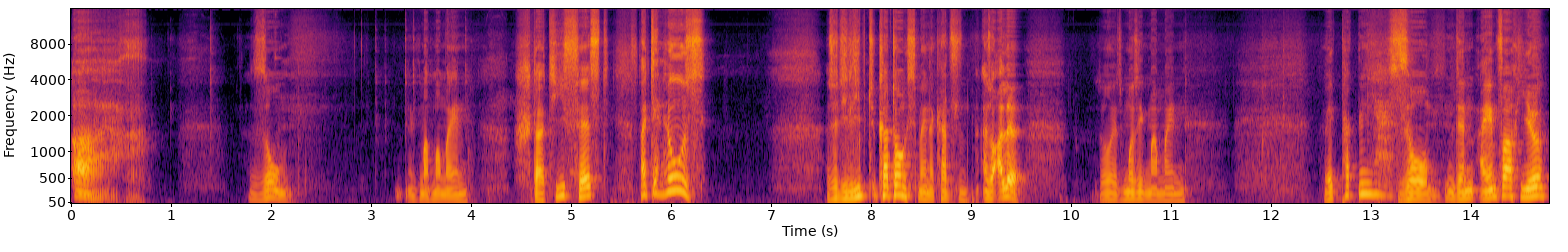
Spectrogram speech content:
ach. So. Ich mache mal mein Stativ fest. Was denn los? Also die liebt Kartons, meine Katzen. Also alle. So, jetzt muss ich mal meinen wegpacken. So, dann einfach hier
